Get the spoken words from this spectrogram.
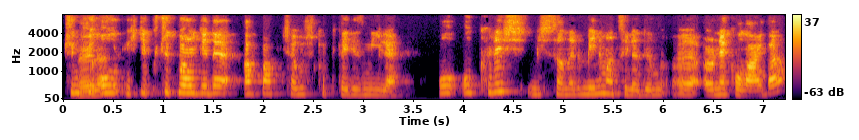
Çünkü Neyle? o işte küçük bölgede ahbap çavuş kapitalizmiyle o, o kreş bir sanırım benim hatırladığım e, örnek olayda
